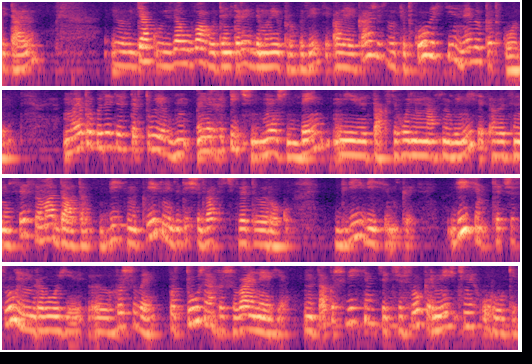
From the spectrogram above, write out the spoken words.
вітаю. Е, Дякую за увагу та інтерес до моєї пропозиції, але як кажуть, випадковості не випадкові. Моя пропозиція стартує в енергетичний мощний день. І так, сьогодні у нас новий місяць, але це не все. Сама дата 8 квітня 2024 року. Дві вісімки. Вісім це число в нумерології е, грошове, потужна грошова енергія. Ну також вісім це число кермічних уроків.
